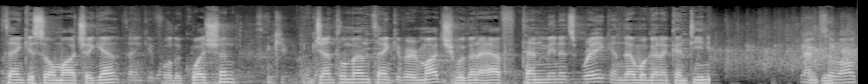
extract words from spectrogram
Thank you so much again. Thank you for the question. Thank you. Gentlemen, thank you very much. We're going to have 10 minutes break and then we're going to continue. Thanks a lot.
